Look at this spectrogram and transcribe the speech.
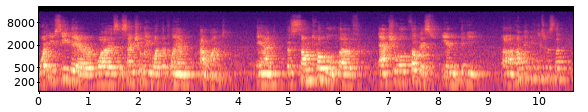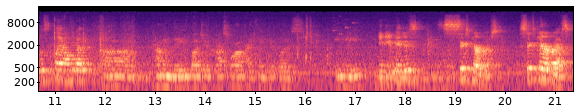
What you see there was essentially what the plan outlined. And the sum total of actual focus in the, uh, how many pages was the, was the plan altogether? Um, Counting the budget crosswalk, I think it was 88. 88 pages? Six paragraphs. Six paragraphs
